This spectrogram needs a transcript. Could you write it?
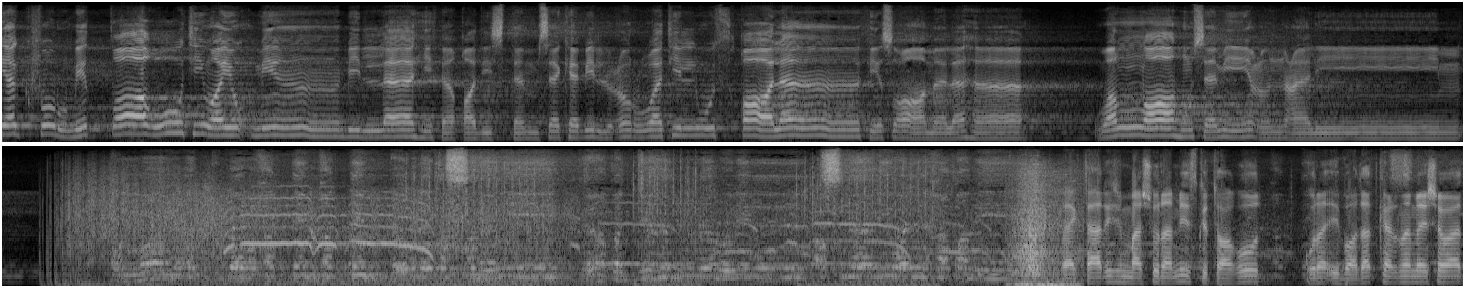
يكفر بالطاغوت ويؤمن بالله فقد استمسك بالعروة الوثقى لا انفصام لها. والله سميع عليم. الله أكبر حطم دولة الصنم ذاقت جهنم للأصنام والحطم و یک تعریف مشهور همی است که تاغوت او را عبادت کرده می شود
